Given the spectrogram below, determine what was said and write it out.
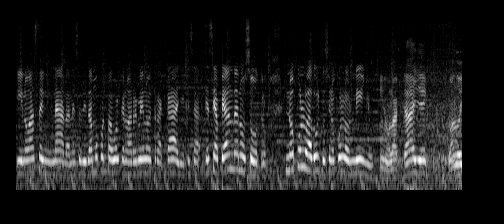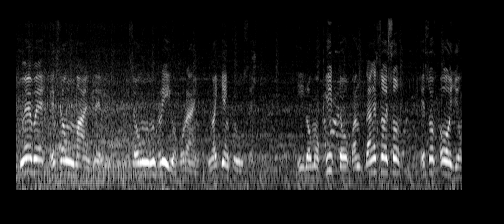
y no hacen nada. Necesitamos por favor que nos arreglen nuestra calle, que se, que se apean de nosotros, no por los adultos, sino por los niños. La calle, cuando llueve, eso es un mar, eso es un río por ahí, no hay quien cruce. Y los mosquitos, cuando están esos, esos, esos hoyos,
